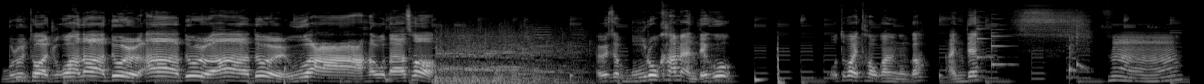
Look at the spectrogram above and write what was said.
물을 도와주고 하나 둘 하나 둘 하나 둘 우와 하고 나서 여기서 무로 가면 안 되고 오토바이 타고 가는 건가? 아닌데? 음.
